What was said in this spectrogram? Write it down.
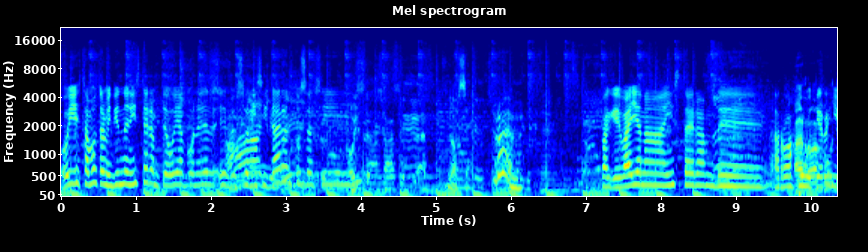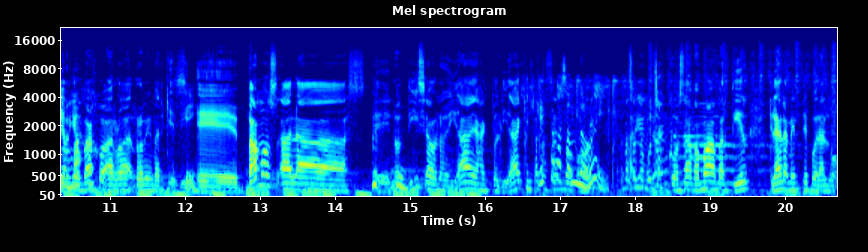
Hoy estamos transmitiendo en Instagram, te voy a poner eh, Ah, solicitar, entonces así, va a no sé, probemos. Para que vayan a Instagram de arroba Arroba Gutiérrez guion bajo. bajo, arroba Romy Marchetti. Sí. Eh, vamos a las eh, noticias o novedades, actualidad. ¿Qué está, ¿Qué está pasando hoy? Está pasando muchas cosas. Vamos a partir claramente por algo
